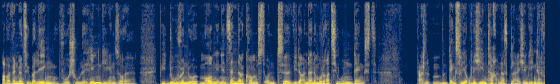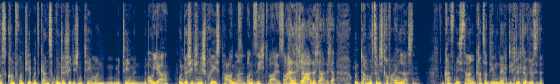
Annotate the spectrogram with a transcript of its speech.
Aber wenn wir uns überlegen, wo Schule hingehen soll, wie du, wenn du morgen in den Sender kommst und äh, wieder an deine Moderationen denkst, da denkst du ja auch nicht jeden Tag an das Gleiche. Im Gegenteil, du wirst konfrontiert mit ganz unterschiedlichen Themen, mit Themen, mit Oh unter ja. unterschiedlichen Gesprächspartnern. Und, und Sichtweisen. alles klar, alles klar, alles klar. Und da musst du dich drauf einlassen. Du kannst nicht sagen, kannst du dem, dem Interviews sagen,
